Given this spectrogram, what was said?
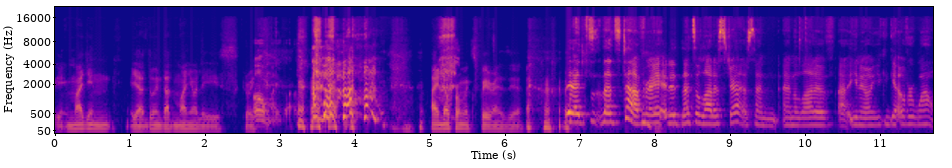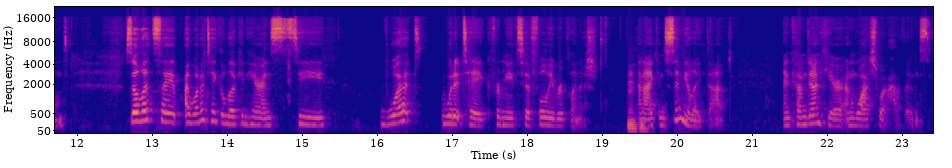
imagine yeah doing that manually is great Oh my gosh. i know from experience yeah that's that's tough, right? And it, that's a lot of stress and and a lot of uh, you know you can get overwhelmed. So let's say I want to take a look in here and see what would it take for me to fully replenish, Mhm. and I can simulate that, and come down here and watch what happens.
